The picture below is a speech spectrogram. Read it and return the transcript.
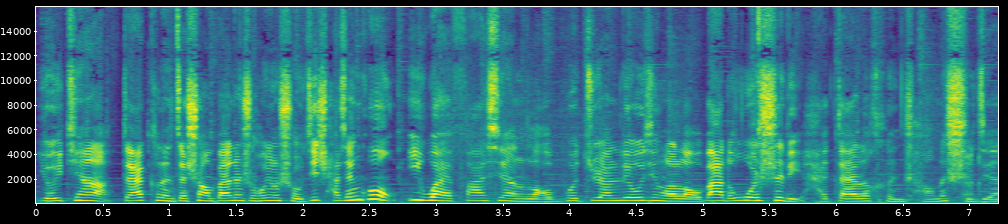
有一天啊，Declan 在上班的时候用手机查监控，意外发现。 老婆居然溜进了老爸的卧室里，还待了很长的时间。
